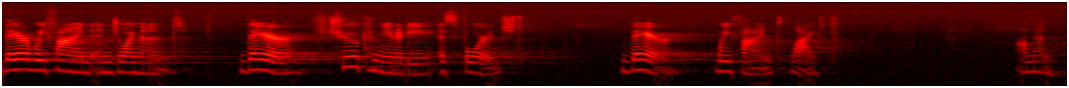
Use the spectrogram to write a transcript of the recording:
There we find enjoyment. There, true community is forged. There we find life. Amen.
